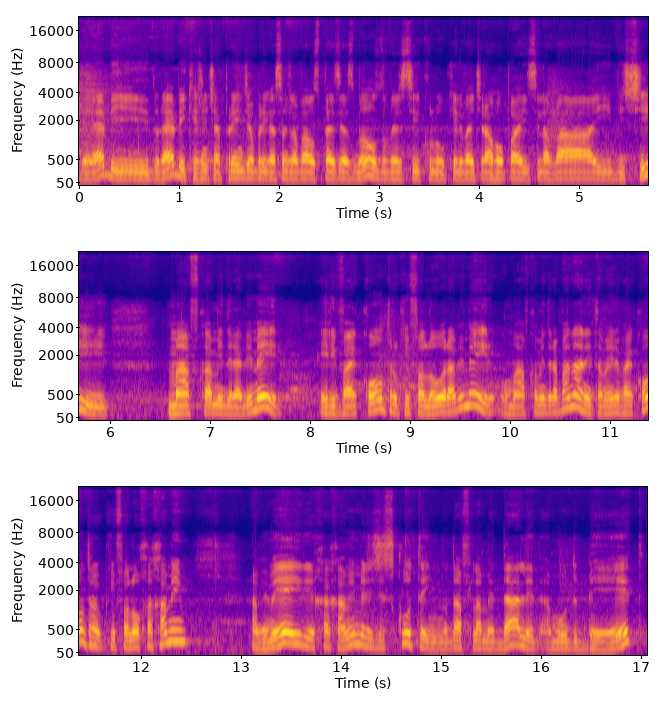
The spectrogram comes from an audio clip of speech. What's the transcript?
do Rebbe, do Rebbe, que a gente aprende a obrigação de lavar os pés e as mãos, do versículo que ele vai tirar a roupa e se lavar e vestir, Mafka Midrebe Meir ele vai contra o que falou o Rabi Meir, o Mafka Midrabanani, também ele vai contra o que falou o Chachamim. Rabi Meir e Chachamim eles discutem no Daf Lamedaled Amud Bet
